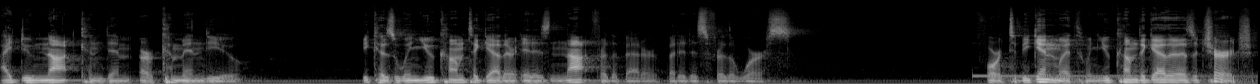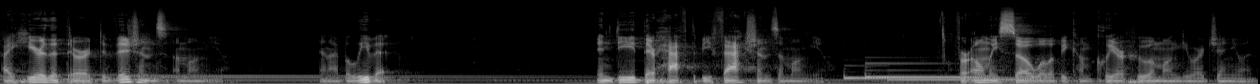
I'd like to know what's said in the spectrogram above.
I do not condemn or commend you, because when you come together, it is not for the better, but it is for the worse. For to begin with, when you come together as a church, I hear that there are divisions among you believe it. Indeed, there have to be factions among you, for only so will it become clear who among you are genuine.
